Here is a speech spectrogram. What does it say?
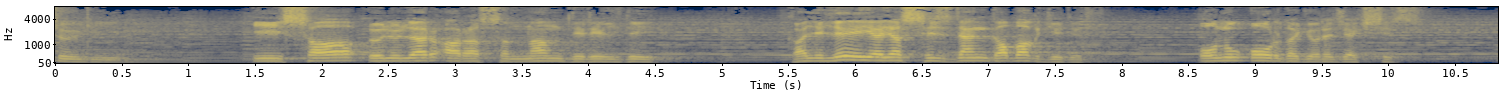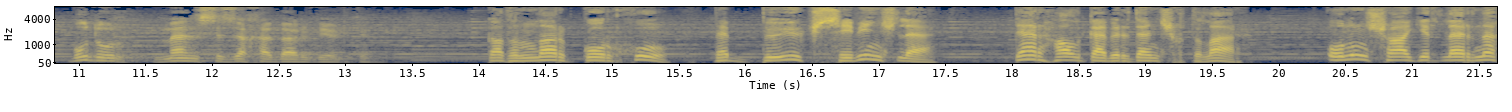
söyləyin. İsa ölülər arasından dirildi. Qalileyaya sizdən qabaq gedir. Onu orada görəcəksiniz. Budur, mən sizə xəbər verdim. Qadınlar qorxu və böyük sevinclə dərhal qəbirdən çıxdılar. Onun şagirdlərinə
